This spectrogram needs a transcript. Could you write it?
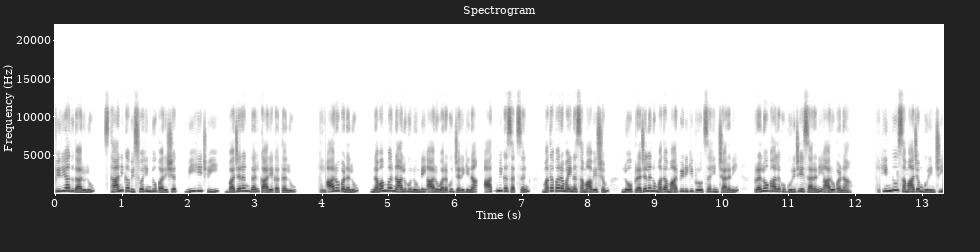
ఫిర్యాదుదారులు స్థానిక విశ్వ హిందూ పరిషత్ బీహెచ్పి బజరంగ్ దళ్ కార్యకర్తలు. ఆరోపణలు నవంబర్ నాలుగు నుండి ఆరు వరకు జరిగిన ఆత్మిక సత్సంగ్ మతపరమైన సమావేశం లో ప్రజలను మత మార్పిడికి ప్రోత్సహించారని ప్రలోభాలకు గురిచేశారని ఆరోపణ. హిందూ సమాజం గురించి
